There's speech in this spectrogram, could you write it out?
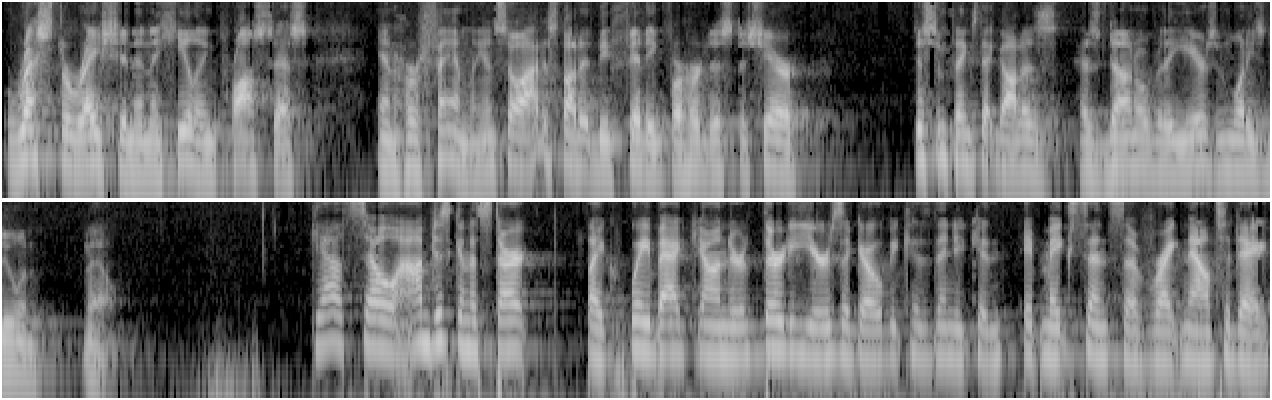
restoration and a healing process in her family. And so I just thought it'd be fitting for her just to share just some things that God has, has done over the years and what He's doing now. Yeah, so I'm just going to start like way back yonder 30 years ago because then you can it makes sense of right now today.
